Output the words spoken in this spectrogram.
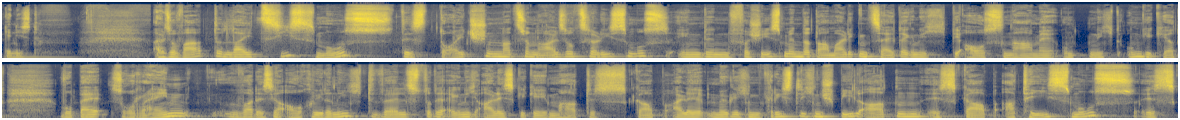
genießt. Also war der Laizismus des deutschen Nationalsozialismus in den Faschismen der damaligen Zeit eigentlich die Ausnahme und nicht umgekehrt. Wobei so rein war das ja auch wieder nicht, weil es dort ja eigentlich alles gegeben hat. Es gab alle möglichen christlichen Spielarten, es gab Atheismus, es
